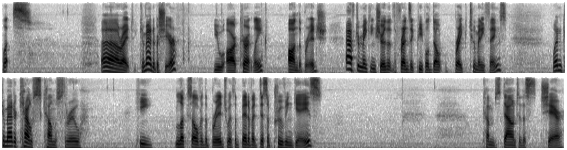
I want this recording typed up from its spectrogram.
Let's. All right, Commander Bashir, you are currently on the bridge after making sure that the forensic people don't break too many things. When Commander Kaus comes through, he looks over the bridge with a bit of a disapproving gaze. Comes down to the chair.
